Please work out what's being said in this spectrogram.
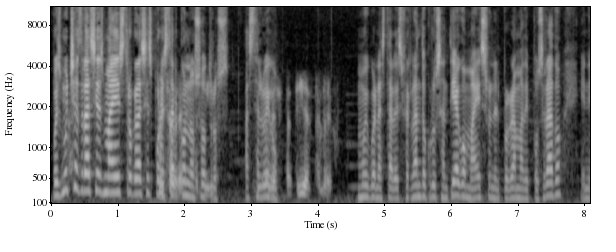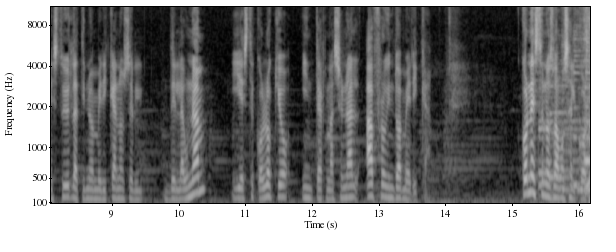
Pues muchas gracias, maestro. Gracias por estar con nosotros. Hasta luego. hasta luego. Muy buenas tardes. Fernando Cruz Santiago, maestro en el programa de posgrado en estudios latinoamericanos del, de la UNAM y este coloquio internacional Afro-Indoamérica. Con esto nos vamos al corte.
